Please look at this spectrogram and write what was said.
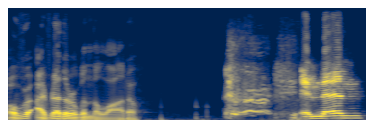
Over, I'd rather win the lotto. and then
